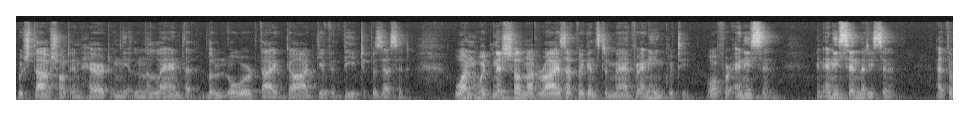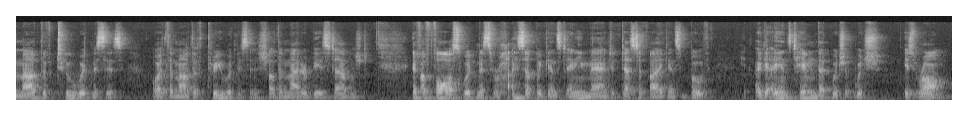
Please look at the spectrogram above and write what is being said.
which thou shalt inherit in the, in the land that the Lord thy God giveth thee to possess it. One witness shall not rise up against a man for any iniquity, or for any sin, in any sin that he sinneth, at the mouth of two witnesses, or at the mouth of three witnesses, shall the matter be established. If a false witness rise up against any man to testify against both against him that which which is wrong,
